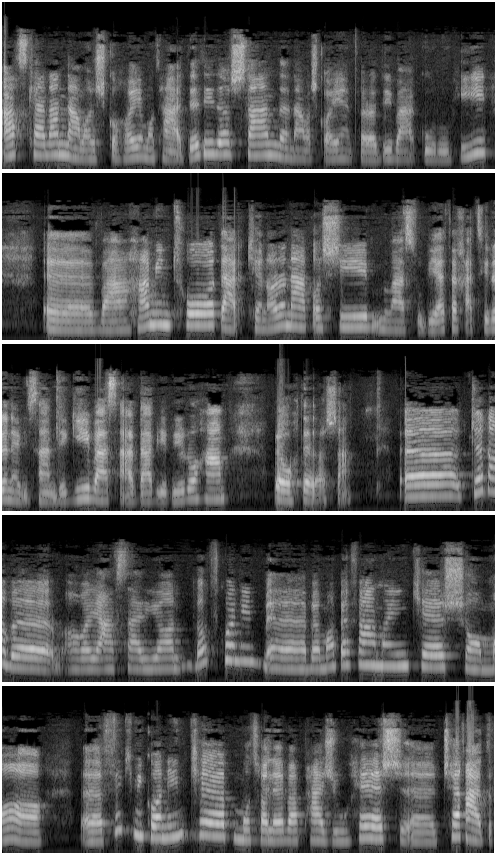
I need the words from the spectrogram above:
عقص کردن نمایشگاه های متعددی داشتند نمایشگاه انفرادی و گروهی و همینطور در کنار نقاشی مسئولیت خطیر نویسندگی و سردبیری رو هم به عهده داشتن. جناب آقای افسریان لطف کنین به ما بفرمایین که شما فکر می‌کنین که مطالعه و پژوهش چقدر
